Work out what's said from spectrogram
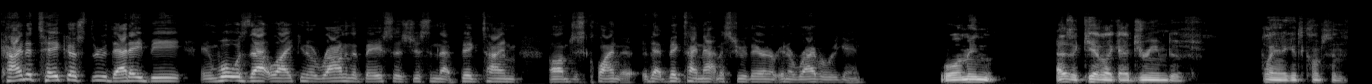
Kind of take us through that AB and what was that like? You know, rounding the bases just in that big time, um, just climate, that big time atmosphere there in a, in a rivalry game. Well, I mean, as a kid, like I dreamed of playing against Clemson.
